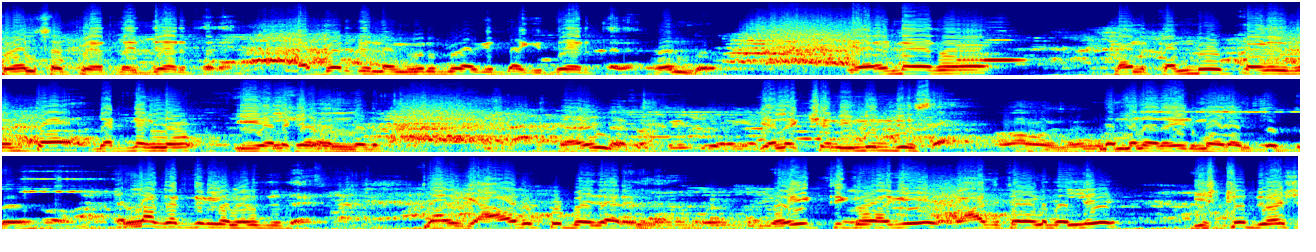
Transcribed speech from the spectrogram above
ಸೋಲಿಸೋ ಪ್ರಯತ್ನ ಇದ್ದೇ ಇರ್ತದೆ. ಅಭ್ಯರ್ಥಿ ನಮ್ಮ ವಿರುದ್ಧವಾಗಿದ್ದಾಗ ಇದ್ದೇ ಇರ್ತದೆ ಒಂದು. ಎರಡನೇದು ನಾನು ಕಂಡು ಕಳೆದಂತ ಘಟನೆಗಳು ಈ ಎಲೆಕ್ಷನ್ ಅಲ್ಲಿ ನಡೆಯುತ್ತೆ ಎಲೆಕ್ಷನ್ ಹಿಂದಿನ ದಿವಸ ನಮ್ಮನ್ನ ರೈಡ್ ಮಾಡುವಂಥದ್ದು ಎಲ್ಲ ಘಟನೆಗಳು ನಡೆದಿದೆ. ನನಗೆ ಯಾವುದಕ್ಕೂ ಬೇಜಾರಿಲ್ಲ. ವೈಯಕ್ತಿಕವಾಗಿ ರಾಜಕಾರಣದಲ್ಲಿ ಇಷ್ಟು ದ್ವೇಷ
